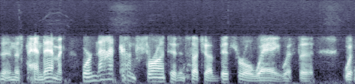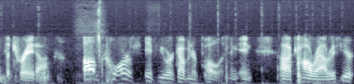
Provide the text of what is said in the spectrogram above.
in this pandemic, we're not confronted in such a visceral way with the with the trade-off. Of course, if you were Governor Polis in, in uh, Colorado, if your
